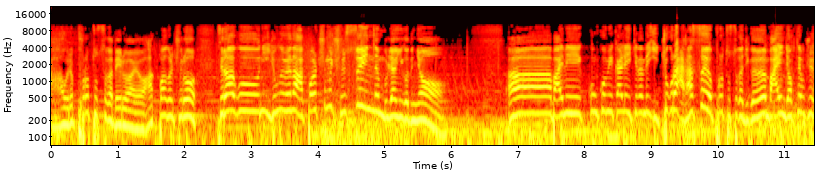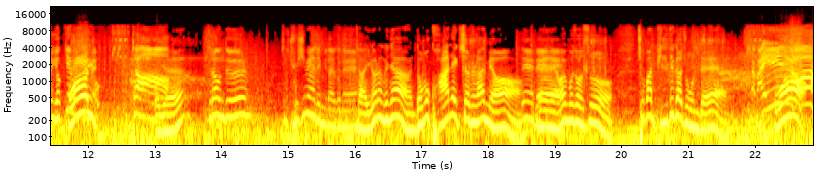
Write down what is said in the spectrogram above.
아 오히려 프로토스가 내려와요 압박을 주로 드라군이 이 정도면 압박을 충분히 줄 수 있는 물량이거든요 아 마인이 꼼꼼히 깔려 있긴 한데 이쪽으로 안 왔어요 프로토스가 지금 마인 역대박 역대박 와, 이거- 자 어, 예. 드라군들 자 조심해야 됩니다 이거는 자, 이거는 그냥 너무 과한 액션을 하면 네, 네, 네. 허영무 선수 초반 build가 좋은데 자 마인 와.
